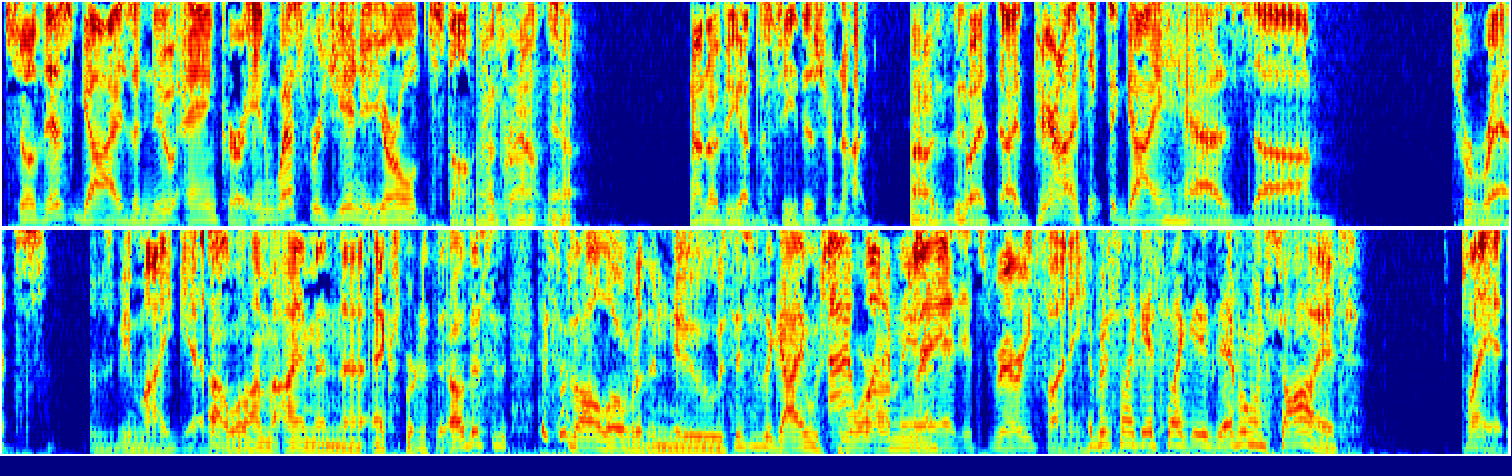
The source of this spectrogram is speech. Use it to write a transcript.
So this guy's a new anchor in West Virginia, your old stomping That's grounds. right. Yeah. I don't know if you got to see this or not, is this- but apparently, I think the guy has uh, Tourette's. That would be my guess. Oh well, I'm I'm an uh, expert at this. Oh, this is this was all over the news. This is the guy who I swore want on to the. play it. It's very funny. It was like it's like it, everyone saw it. Play it.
